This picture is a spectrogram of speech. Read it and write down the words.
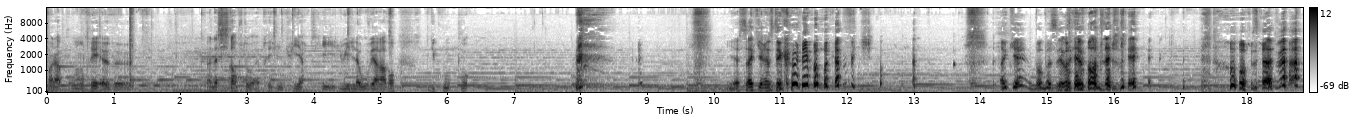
voilà, pour vous montrer. Euh, que- un assistant plutôt a pris une cuillère, parce qu'il lui, il l'a ouvert avant. Du coup, pour. il y a ça qui restait collé au affiche. Ok, bon bah c'est vraiment de la gelée.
